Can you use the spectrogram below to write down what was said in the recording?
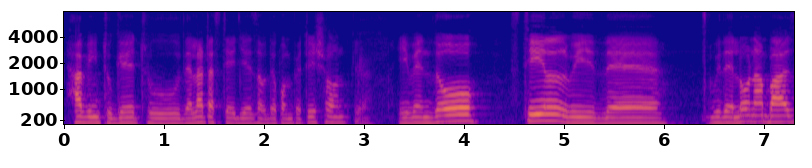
having to get to the latter stages of the competition. Yeah. Even though still with the, with the low numbers,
